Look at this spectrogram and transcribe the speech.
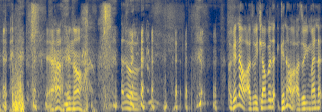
ja, genau. Also genau, also ich glaube, genau, also ich meine,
